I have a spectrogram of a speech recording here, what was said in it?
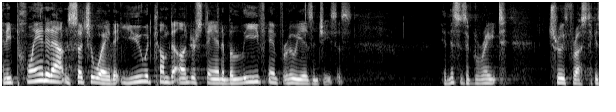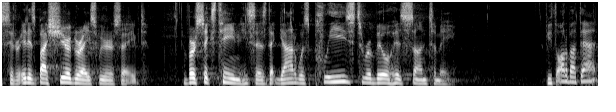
and he planned it out in such a way that you would come to understand and believe him for who he is in Jesus. And this is a great truth for us to consider. It is by sheer grace we are saved. Verse 16, he says that God was pleased to reveal his son to me. Have you thought about that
